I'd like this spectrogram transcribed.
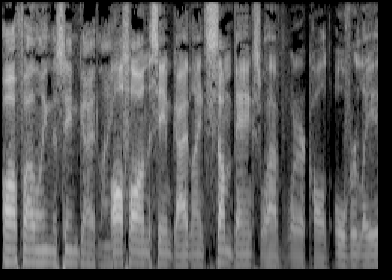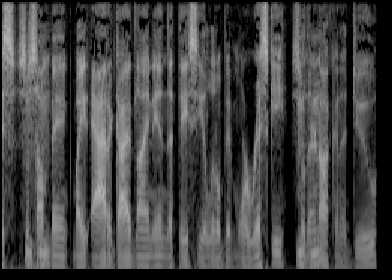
all following the same guidelines. All following the same guidelines. Some banks will have what are called overlays. So mm-hmm. some bank might add a guideline in that they see a little bit more risky, so mm-hmm. they're not going to do.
